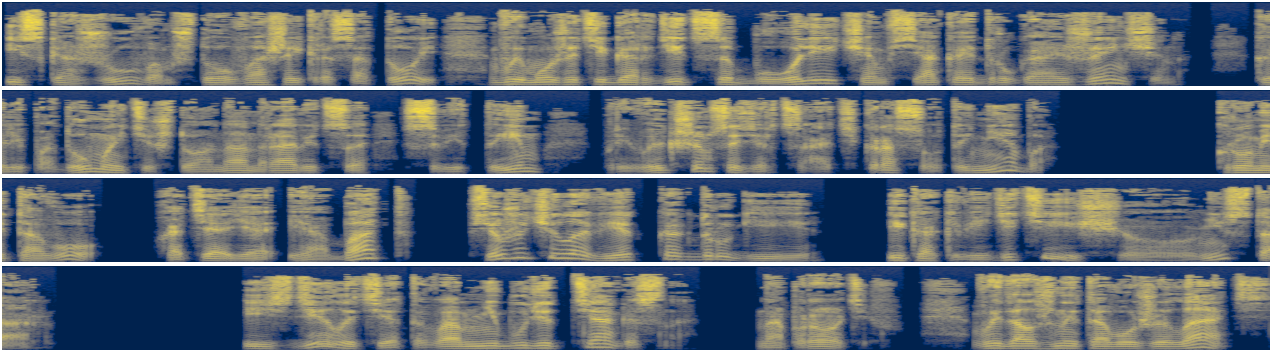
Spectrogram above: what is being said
И скажу вам, что вашей красотой вы можете гордиться более, чем всякая другая женщина, коли подумаете, что она нравится святым, привыкшим созерцать красоты неба. Кроме того, хотя я и аббат, все же человек, как другие, и, как видите, еще не стар. И сделать это вам не будет тягостно. Напротив, вы должны того желать,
